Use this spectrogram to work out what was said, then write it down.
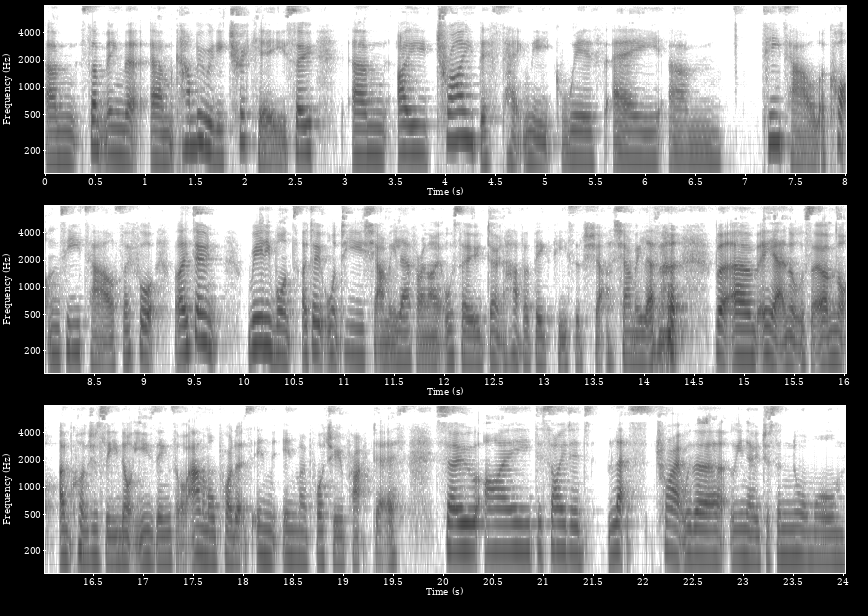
um, something that um, can be really tricky so um, I tried this technique with a um, tea towel, a cotton tea towel. So I thought, well, I don't really want, I don't want to use chamois leather, and I also don't have a big piece of chamois leather. But um, yeah, and also I'm not, I'm consciously not using sort of animal products in in my pottery practice. So I decided let's try it with a, you know, just a normal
